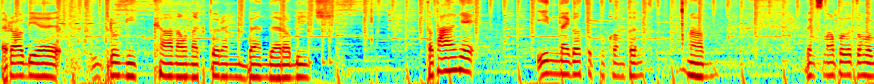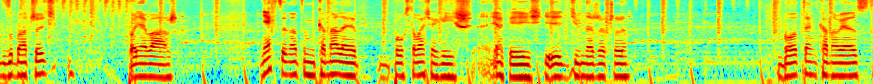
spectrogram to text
robię drugi kanał, na którym będę robić totalnie innego typu content. Um, więc no polecam wam zobaczyć, ponieważ nie chcę na tym kanale postować jakieś, jakieś e, dziwne rzeczy. Bo ten kanał jest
